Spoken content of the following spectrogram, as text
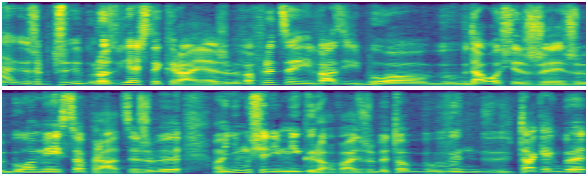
Tak. żeby przy- rozwijać te kraje, żeby w Afryce i w Azji było, dało się żyć, żeby było miejsca pracy, żeby oni nie musieli migrować, żeby to tak jakby,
